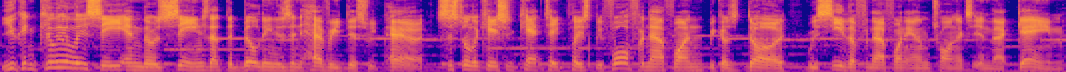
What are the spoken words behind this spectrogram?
You can clearly see in those scenes that the building is in heavy disrepair. Sister Location can't take place before FNAF 1 because duh, we see the FNAF 1 animatronics in that game.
